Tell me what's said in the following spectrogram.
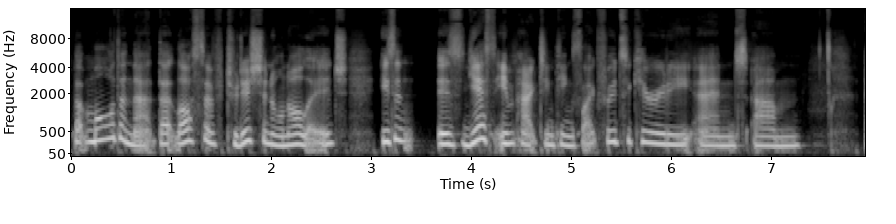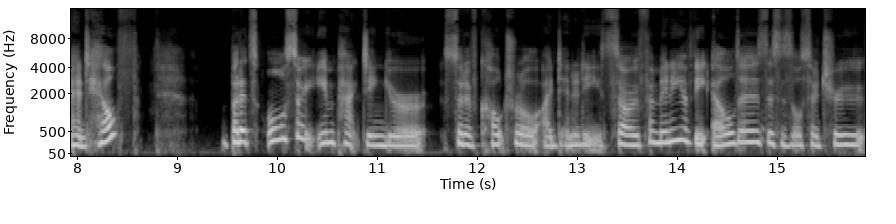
But more than that, that loss of traditional knowledge isn't is yes impacting things like food security and um, and health, but it's also impacting your sort of cultural identity. So, for many of the elders, this is also true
